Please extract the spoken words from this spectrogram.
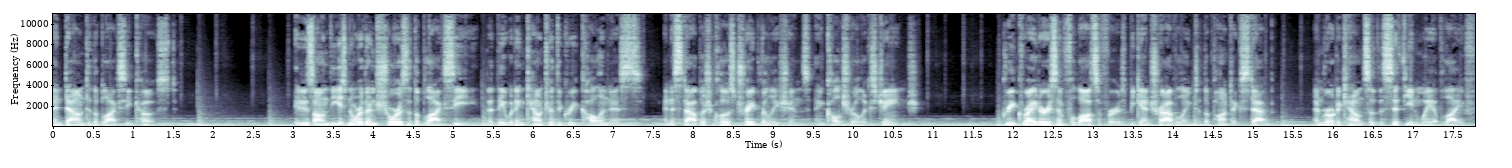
and down to the Black Sea coast. It is on these northern shores of the Black Sea that they would encounter the Greek colonists and establish close trade relations and cultural exchange. Greek writers and philosophers began traveling to the Pontic steppe and wrote accounts of the Scythian way of life,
